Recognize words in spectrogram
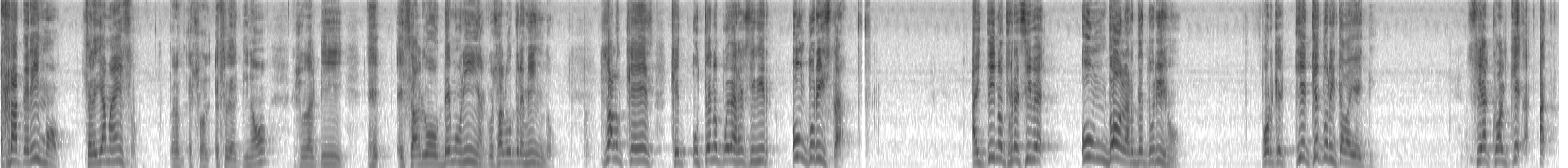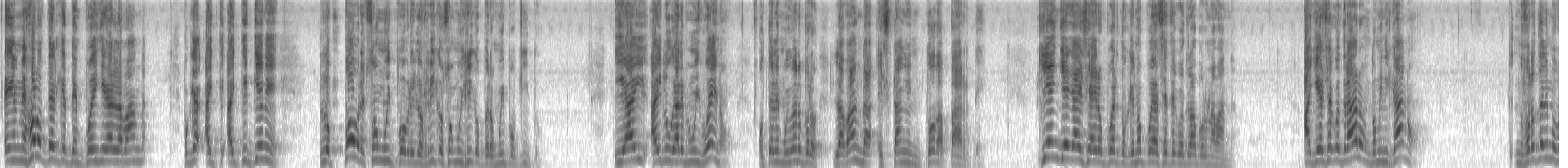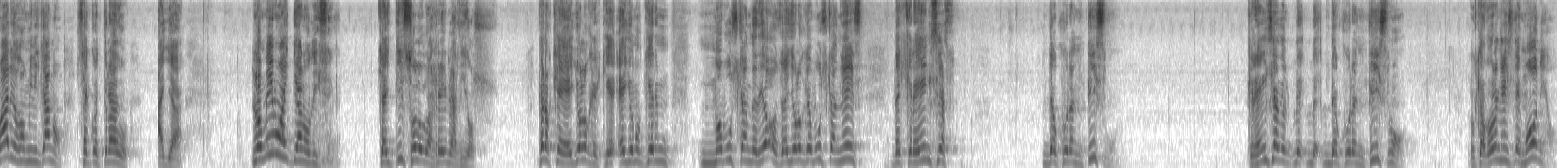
raterismo, se le llama eso. Pero eso, eso de Haití no, eso de Haití es, es algo demoníaco, es algo tremendo. ¿Tú sabes lo que es? Que usted no puede recibir un turista. Haití no recibe un dólar de turismo. Porque ¿quién- ¿qué turista va a Haití? Si a cualquier, en el mejor hotel que te pueden llegar la banda, porque Haití, Haití tiene, los pobres son muy pobres y los ricos son muy ricos, pero muy poquitos. Y hay, hay lugares muy buenos, hoteles muy buenos, pero la banda están en toda parte. ¿Quién llega a ese aeropuerto que no puede ser secuestrado por una banda? Ayer secuestraron dominicanos. Nosotros tenemos varios dominicanos secuestrados allá. Los mismos haitianos dicen que Haití solo lo arregla Dios. Pero que ellos lo que quieren, ellos no quieren, no buscan de Dios, ellos lo que buscan es de creencias de ocurantismo. Creencias de, de, ocurantismo. Lo que adoran es demonio.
